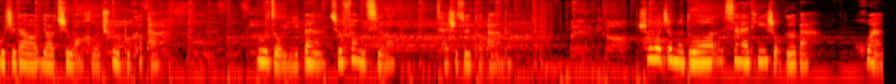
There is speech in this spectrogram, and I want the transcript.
不知道要去往何处不可怕，路走一半就放弃了，才是最可怕的。说了这么多，先来听一首歌吧，《换》，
